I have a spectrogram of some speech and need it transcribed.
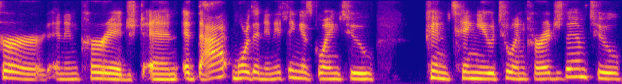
heard and encouraged. And that more than anything is going to continue to encourage them to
